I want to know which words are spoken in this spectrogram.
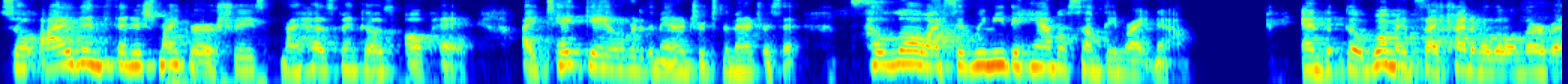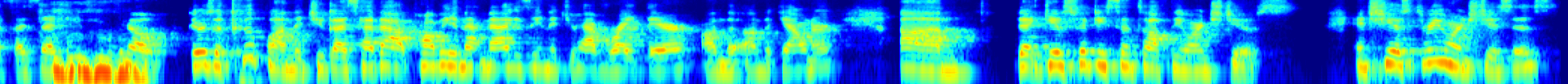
So I then finish my groceries. My husband goes, I'll pay. I take Gay over to the manager. To the manager, I said, Hello. I said, We need to handle something right now. And the woman's like kind of a little nervous. I said, you know, there's a coupon that you guys have out, probably in that magazine that you have right there on the on the counter, um, that gives 50 cents off the orange juice. And she has three orange juices,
